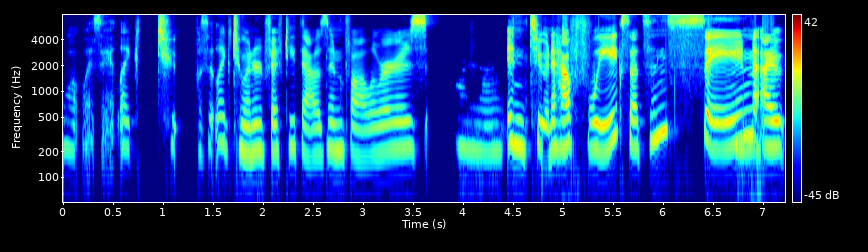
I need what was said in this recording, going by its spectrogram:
what was it like two was it like 250,000 followers mm-hmm. in two and a half weeks that's insane mm-hmm. I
